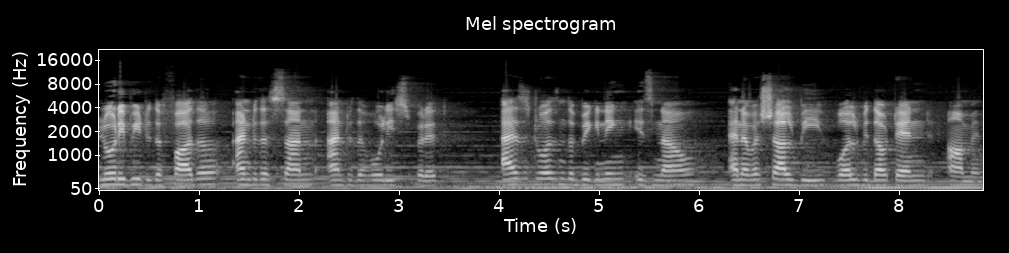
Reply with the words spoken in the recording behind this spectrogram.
Glory be to the Father, and to the Son, and to the Holy Spirit, as it was in the beginning, is now, and ever shall be, world without end. Amen.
